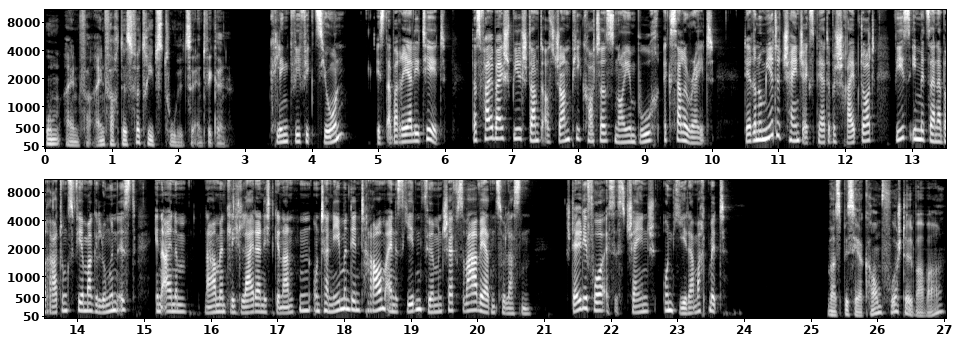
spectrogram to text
um ein vereinfachtes Vertriebstool zu entwickeln. Klingt wie Fiktion, ist aber Realität. Das Fallbeispiel stammt aus John P. Cotters neuem Buch Accelerate. Der renommierte Change-Experte beschreibt dort, wie es ihm mit seiner Beratungsfirma gelungen ist, in einem, namentlich leider nicht genannten, Unternehmen den Traum eines jeden Firmenchefs wahr werden zu lassen. Stell dir vor, es ist Change und jeder macht mit. Was bisher kaum vorstellbar war,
